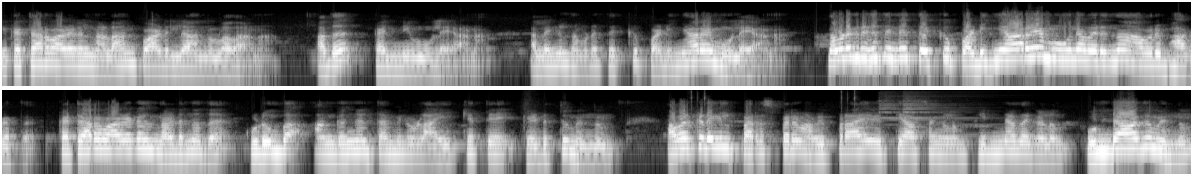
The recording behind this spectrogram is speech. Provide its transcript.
ഈ കറ്റാർ വാഴകൾ നടാൻ പാടില്ല എന്നുള്ളതാണ്. അത് കന്നിമൂലയാണ്. അല്ലെങ്കിൽ നമ്മുടെ തെക്ക് പടിഞ്ഞാറേ മൂലയാണ്. നമ്മുടെ ഗൃഹത്തിന്റെ തെക്ക് പടിഞ്ഞാറേ മൂല വരുന്ന ആ ഒരു ഭാഗത്ത് കറ്റാർവാഴകൾ നടുന്നത് കുടുംബ അംഗങ്ങൾ തമ്മിലുള്ള ഐക്യത്തെ കെടുത്തുമെന്നും അവർക്കിടയിൽ പരസ്പരം അഭിപ്രായ വ്യത്യാസങ്ങളും ഭിന്നതകളും ഉണ്ടാകുമെന്നും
